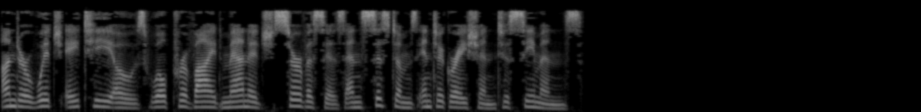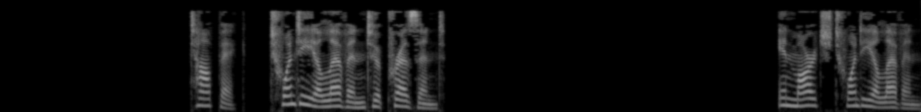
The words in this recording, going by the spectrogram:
under which Atos will provide managed services and systems integration to Siemens. Topic: 2011 to present In March 2011,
